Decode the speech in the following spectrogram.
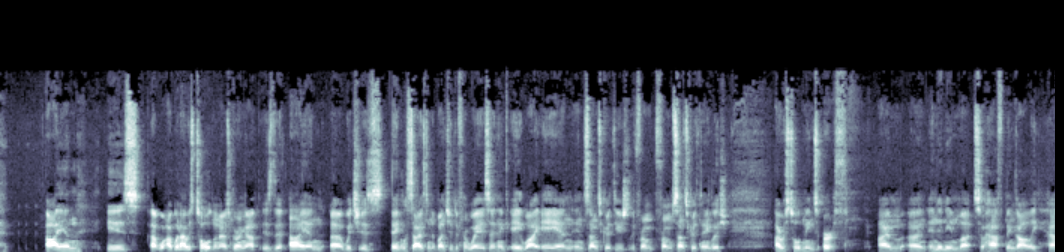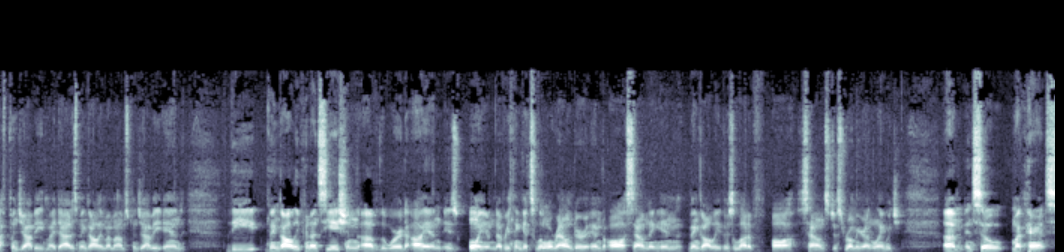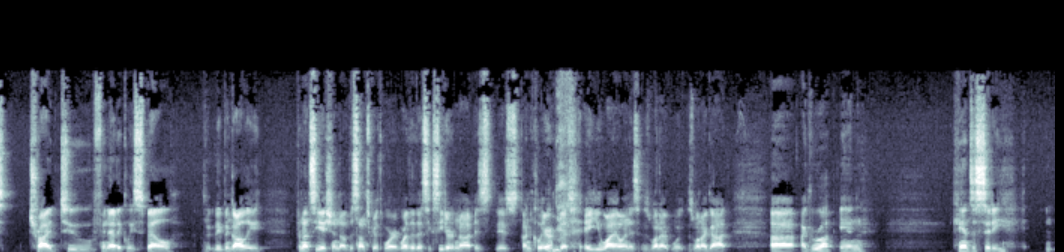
ion is uh, what I was told when I was growing up is that ayan, uh, which is anglicized in a bunch of different ways. I think a y a n in Sanskrit, usually from from Sanskrit to English. I was told means earth. I'm an Indian mutt, so half Bengali, half Punjabi. My dad is Bengali, my mom's Punjabi, and the Bengali pronunciation of the word ayan is oyan. Everything gets a little rounder and aw sounding in Bengali. There's a lot of aw sounds just roaming around the language. Um, and so my parents tried to phonetically spell the Bengali pronunciation of the Sanskrit word. Whether they succeeded or not is, is unclear, but A U Y O N is, is, what I, is what I got. Uh, I grew up in Kansas City,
